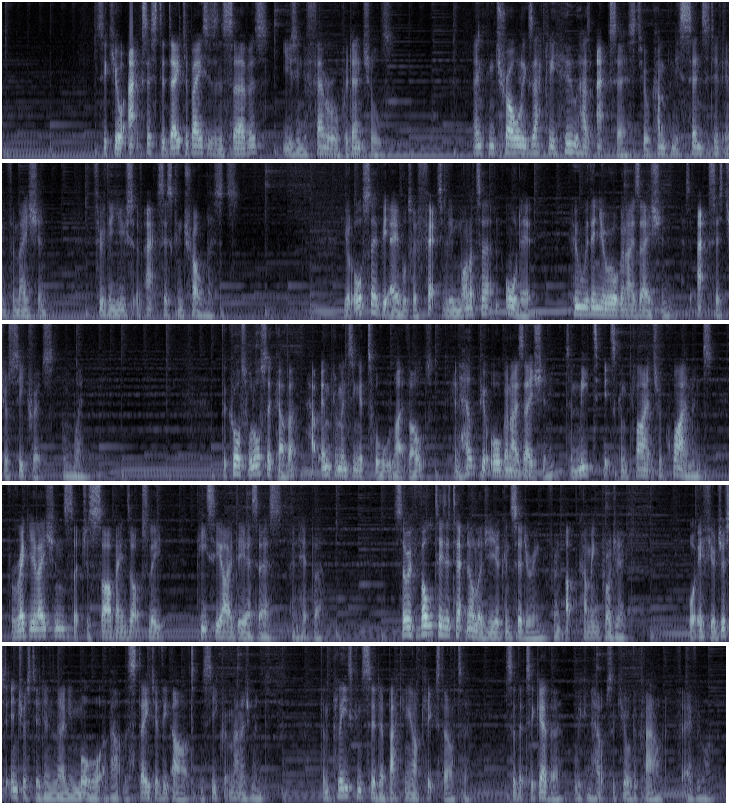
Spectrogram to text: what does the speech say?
secure access to databases and servers using ephemeral credentials, and control exactly who has access to your company's sensitive information through the use of access control lists. You'll also be able to effectively monitor and audit who within your organisation has access to your secrets and when. The course will also cover how implementing a tool like Vault can help your organisation to meet its compliance requirements for regulations such as Sarbanes-Oxley PCI DSS and HIPAA. So if Vault is a technology you're considering for an upcoming project, or if you're just interested in learning more about the state of the art in secret management, then please consider backing our Kickstarter so that together we can help secure the cloud for everyone.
